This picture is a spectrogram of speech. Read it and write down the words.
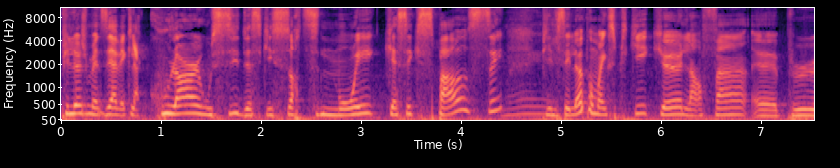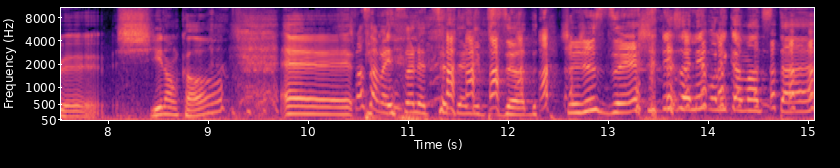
Puis là, je me dis, avec la couleur aussi de ce qui est sorti de moi, qu'est-ce qui se passe, tu sais? Puis c'est là qu'on m'a expliqué que l'enfant euh, peut euh, chier dans le corps. Euh, Je pense que ça va être ça le titre de l'épisode. Je veux juste dire. je suis désolée pour les commanditaires.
